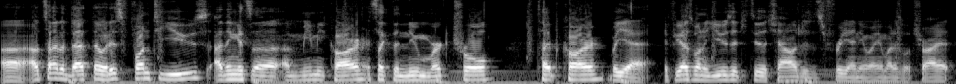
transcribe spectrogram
Uh, outside of that, though, it is fun to use. I think it's a, a meme car. It's like the new Merc Troll type car. But yeah, if you guys want to use it, just do the challenges. It's free anyway. You might as well try it.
